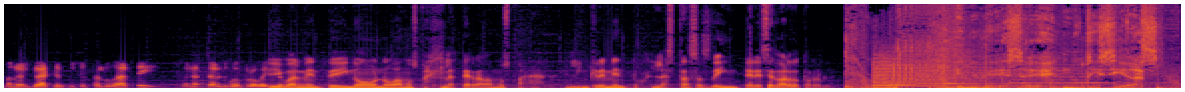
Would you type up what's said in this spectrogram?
Manuel, gracias, gusto saludarte buenas tardes, buen provecho. Igualmente, y no, no vamos para Inglaterra, vamos para el incremento en las tasas de interés. Eduardo Torreblanca. MBS Noticias.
